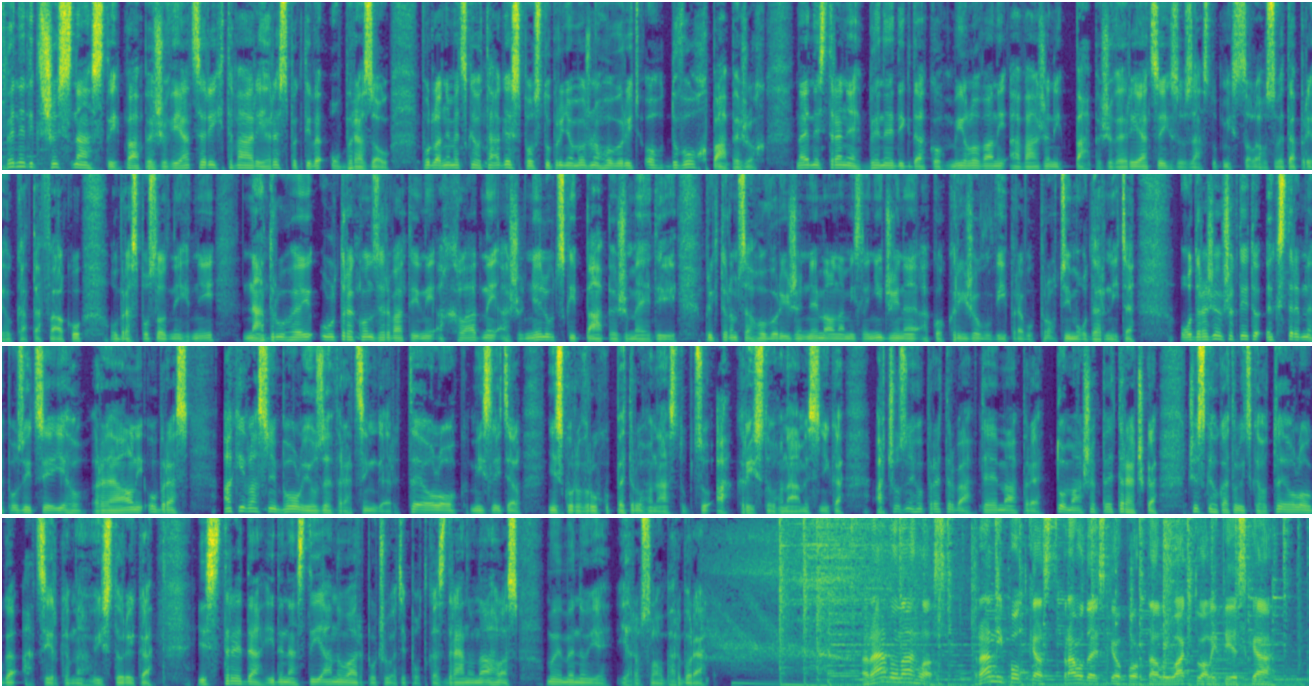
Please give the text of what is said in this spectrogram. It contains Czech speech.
Benedikt XVI, pápež viacerých tvári, respektíve obrazov. Podľa nemeckého Tagespostu pri ňom možno hovoriť o dvoch pápežoch. Na jednej strane Benedikt ako milovaný a vážený pápež veriacich so zástupmi z celého sveta pri jeho katafálku, obraz posledných dní. Na druhej ultrakonzervatívny a chladný až neľudský pápež médií, pri ktorom sa hovorí, že nemal na mysli nič iné ako krížovú výpravu proti modernite. Odražujú však tieto extrémne pozície jeho reálny obraz, aký vlastne bol Jozef Racing Ratzinger, teológ, mysliteľ, neskôr v ruchu Petrovho nástupcu a Kristovho námestníka. A čo z neho pretrvá? Téma pre Tomáša Petračka, českého katolického teológa a cirkevného historika. Je streda, 11. január, počúvate podcast Ráno náhlas. Moje meno je Jaroslav Barborák. Ráno nahlas. Ranný podcast z pravodajského portálu Aktuality.sk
